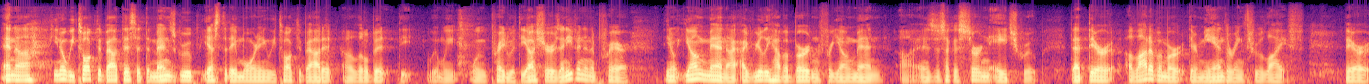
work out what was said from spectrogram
And uh, you know, we talked about this at the men's group yesterday morning. We talked about it a little bit the, when we when we prayed with the ushers, and even in the prayer. You know, young men, I, I really have a burden for young men, uh, and it's just like a certain age group that they're a lot of them are they're meandering through life. They're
